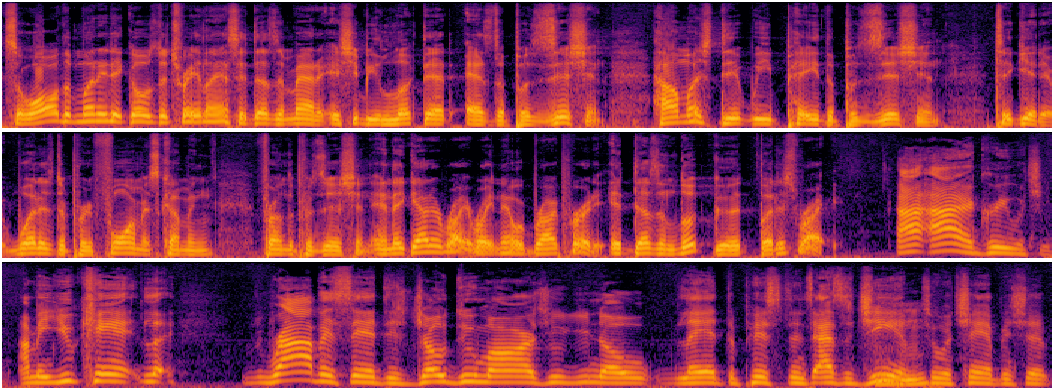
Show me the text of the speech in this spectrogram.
So all the money that goes to Trey Lance, it doesn't matter. It should be looked at as the position. How much did we pay the position to get it? What is the performance coming from the position? And they got it right right now with Brock Purdy. It doesn't look good, but it's right. I, I agree with you. I mean, you can't look. Rob has said this. Joe Dumars, who you know led the Pistons as a GM mm-hmm. to a championship,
